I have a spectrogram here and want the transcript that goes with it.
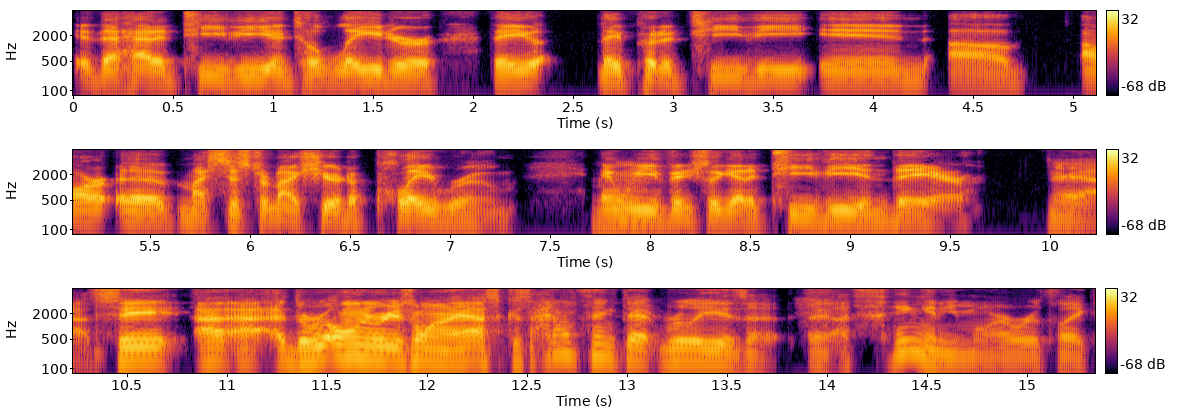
that had a TV until later they they put a TV in um, our uh, my sister and I shared a playroom, and mm-hmm. we eventually got a TV in there. Yeah. See, I, I, the only reason why I ask because I don't think that really is a, a thing anymore. Where it's like,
